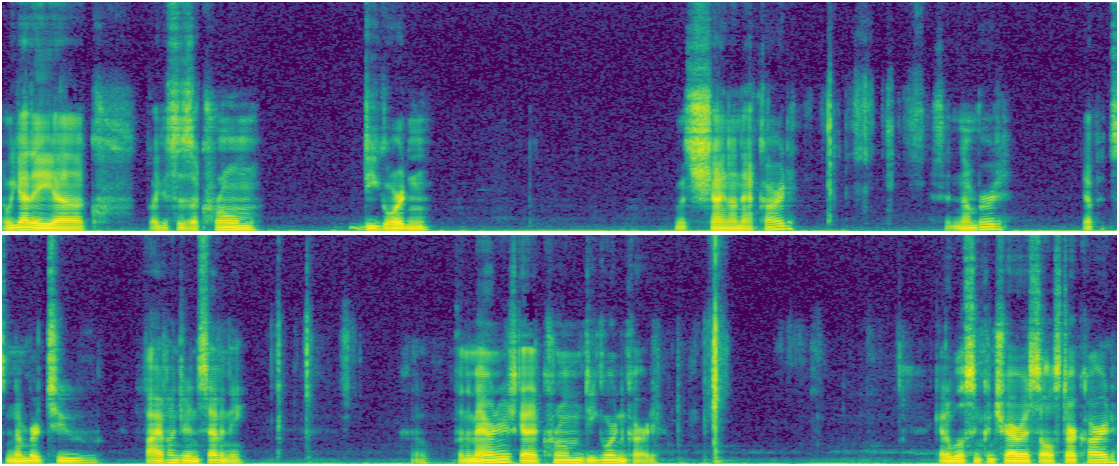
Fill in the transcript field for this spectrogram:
And we got a uh, this is a chrome Dee Gordon. Let's shine on that card. Is it numbered? Yep, it's numbered to 570. So For the Mariners, got a Chrome Dee Gordon card. Got a Willson Contreras All-Star card.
